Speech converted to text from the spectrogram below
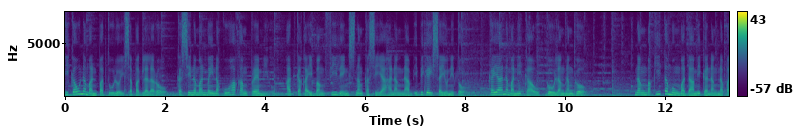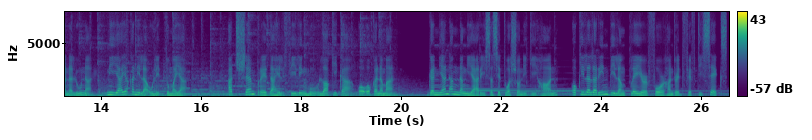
Ikaw naman patuloy sa paglalaro, kasi naman may nakuha kang premyo, at kakaibang feelings ng kasiyahan ang nabibigay sa'yo nito. Kaya naman ikaw, go lang ng go. Nang makita mong madami ka nang napanalunan, niyaya ka nila ulit tumaya. At syempre dahil feeling mo lucky ka, oo ka naman. Ganyan ang nangyari sa sitwasyon ni Gihan, o kilala rin bilang Player 456,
